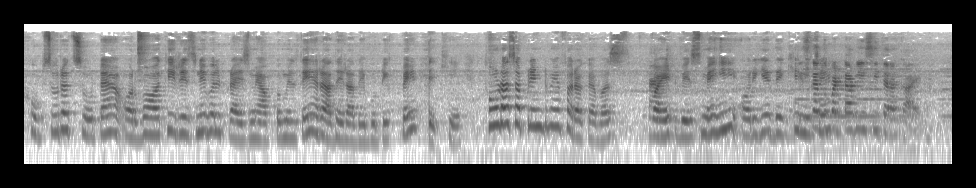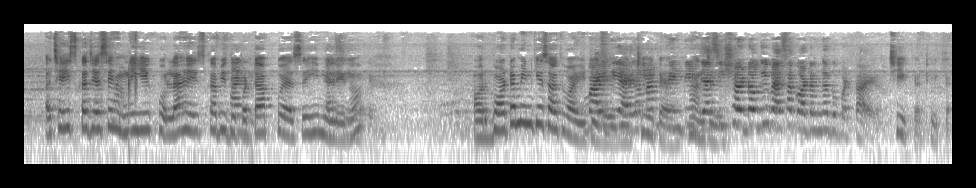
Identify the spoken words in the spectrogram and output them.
खूबसूरत सूट है और बहुत ही रिजनेबल प्राइस में आपको मिलते हैं राधे राधे बुटीक पे। देखिए थोड़ा सा प्रिंट में फ़र्क है बस व्हाइट हाँ बेस में ही और ये देखिए नीचे। दुपट्टा भी इसी तरह का आएगा। अच्छा इसका जैसे हमने ये खोला है इसका भी हाँ दुपट्टा आपको ऐसे ही मिलेगा। और बॉटम इनके साथ वाइट ठीक है। हाँ जैसी शर्ट होगी वैसा कॉटन का दुपट्टा आएगा। ठीक है ठीक है।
